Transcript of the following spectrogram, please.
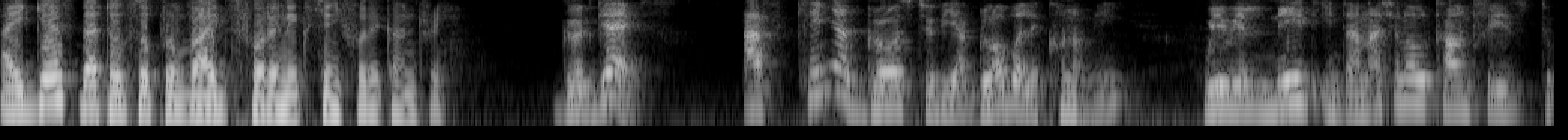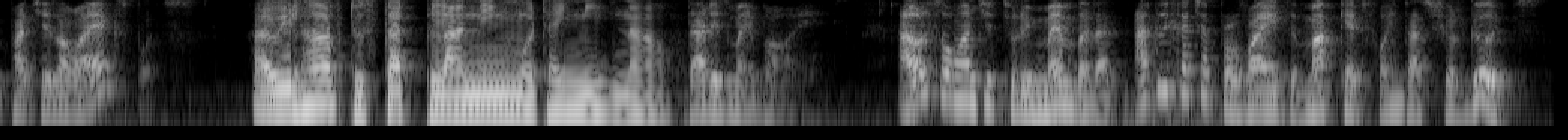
I guess that also provides foreign exchange for the country. Good guess. As Kenya grows to be a global economy, we will need international countries to purchase our exports. I will have to start planning what I need now. That is my boy. I also want you to remember that agriculture provides a market for industrial goods.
